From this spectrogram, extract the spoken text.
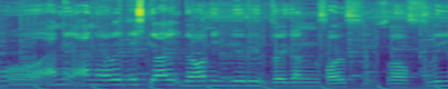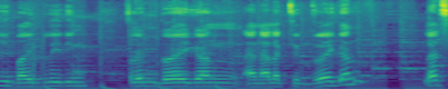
Oh, and, and this guy, the Onigiri Dragon for, for free by breeding Flame Dragon and Electric Dragon. Let's...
